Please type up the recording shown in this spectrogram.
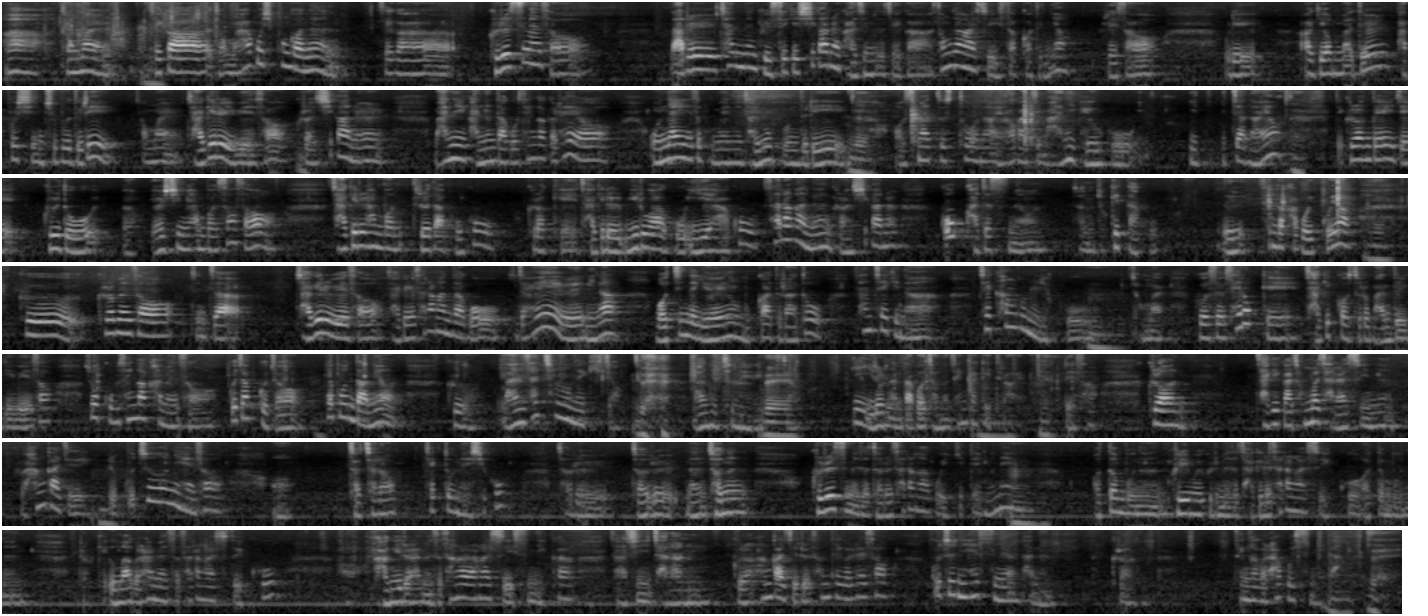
아 정말 제가 정말 하고 싶은 거는 제가 글을 쓰면서 나를 찾는 글쓰기 시간을 가지면서 제가 성장할 수 있었거든요. 그래서 우리 아기 엄마들 바쁘신 주부들이 정말 자기를 위해서 그런 시간을 많이 갖는다고 생각을 해요. 온라인에서 보면은 젊은 분들이 네. 어, 스마트 스토어나 여러 가지 많이 배우고 있, 있잖아요. 네. 그런데 이제 글도 어, 열심히 한번 써서 자기를 한번 들여다보고 그렇게 자기를 위로하고 이해하고 살아가는 그런 시간을 꼭 가졌으면 저는 좋겠다고 늘 생각하고 있고요. 네. 그 그러면서 진짜 자기를 위해서 자기를 사랑한다고 진짜 해외 여행이나 멋진 데 여행은 못 가더라도 산책이나 책 한 권을 읽고 음. 정말 그것을 새롭게 자기 것으로 만들기 위해서 조금 생각하면서 끄적끄적 해본다면 그 14,000원의 기적, 네. 15,000원의 네. 기적이 일어난다고 저는 생각이 음, 들어요. 네. 그래서 그런 자기가 정말 잘할 수 있는 그 한 가지를 음. 꾸준히 해서 어, 저처럼 책도 내시고 저를 저를 난 저는 글을 쓰면서 저를 사랑하고 있기 때문에 음. 어떤 분은 그림을 그리면서 자기를 사랑할 수 있고 어떤 분은 이렇게 음악을 하면서 사랑할 수도 있고 어, 강의를 하면서 사랑할 수 있으니까 자신이 잘하는 그런 한 가지를 선택을 해서 꾸준히 했으면 하는 그런 생각을 하고 있습니다. 네.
